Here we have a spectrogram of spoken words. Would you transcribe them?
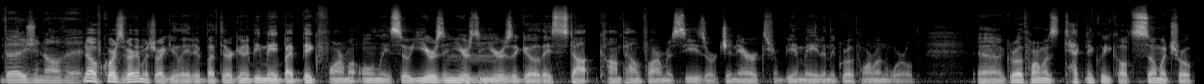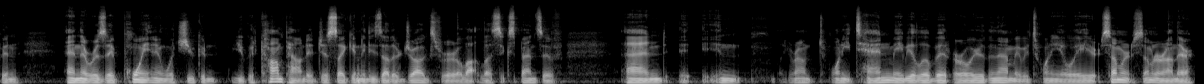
version of it. No, of course, very much regulated, but they're going to be made by big pharma only. So years and years Mm. and years ago, they stopped compound pharmacies or generics from being made in the growth hormone world. Uh, growth hormone is technically called somatropin, and there was a point in which you could you could compound it just like any of these other drugs for a lot less expensive. And in like around 2010, maybe a little bit earlier than that, maybe 2008 or somewhere somewhere around there,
